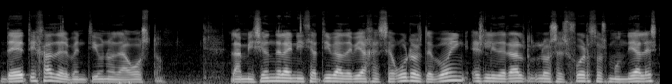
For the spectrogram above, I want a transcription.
de Etihad del 21 de agosto. La misión de la iniciativa de viajes seguros de Boeing es liderar los esfuerzos mundiales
